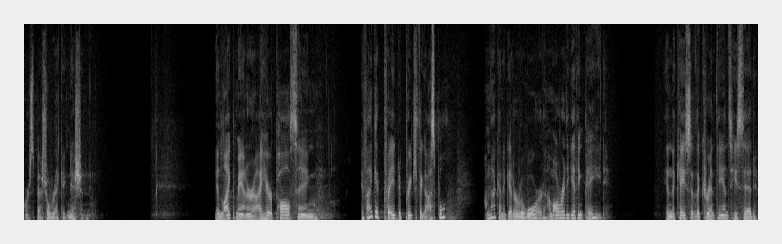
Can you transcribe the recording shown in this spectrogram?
or special recognition. In like manner, I hear Paul saying, if I get paid to preach the gospel, I'm not going to get a reward. I'm already getting paid. In the case of the Corinthians, he said,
